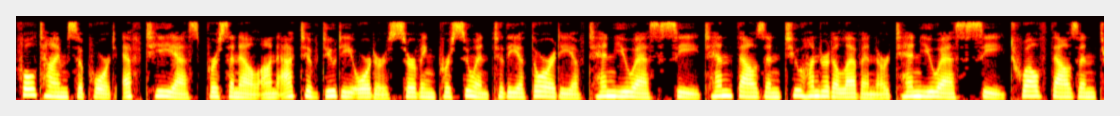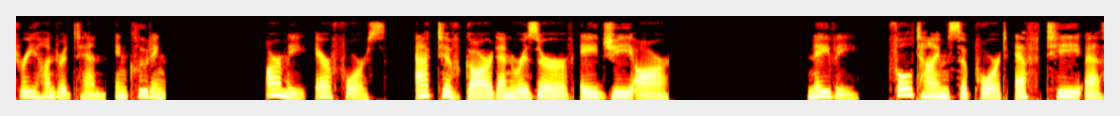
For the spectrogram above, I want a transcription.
Full-time support FTS personnel on active duty orders serving pursuant to the authority of 10 U.S.C. 10211 or 10 U.S.C. 12310, including Army, Air Force, Active Guard and Reserve AGR, Navy, Full-time support FTS,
